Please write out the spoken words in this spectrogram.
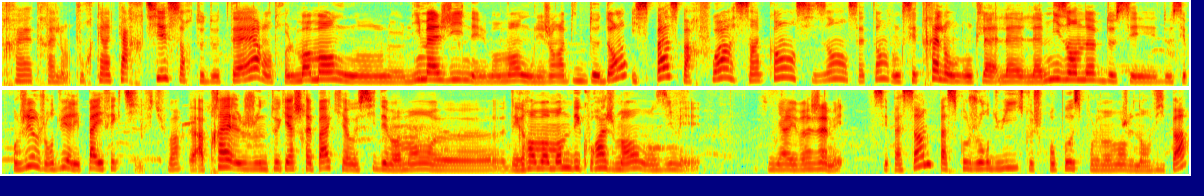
très très long. Pour qu'un quartier sorte de terre, entre le moment où on l'imagine et le moment où les gens habitent dedans, il se passe parfois 5 ans, 6 ans, 7 ans. Donc c'est très long. Donc la, la, mise en œuvre de ces, de ces projets, aujourd'hui, elle n'est pas effective, tu vois. Après, je ne te cacherai pas qu'il y a aussi des moments, euh, des grands moments de découragement où on se dit mais je n'y arriverai jamais. C'est pas simple parce qu'aujourd'hui, ce que je propose pour le moment, je n'en vis pas.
